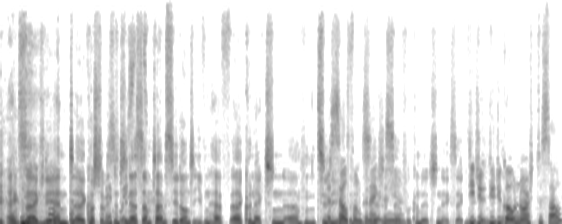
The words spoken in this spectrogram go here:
exactly, and uh, Costa Vicentina. Sometimes you don't even have a connection um, to A the cell phone connection, Yeah, yeah. cell phone connection, exactly. Did you did you Yeah. go north to south?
